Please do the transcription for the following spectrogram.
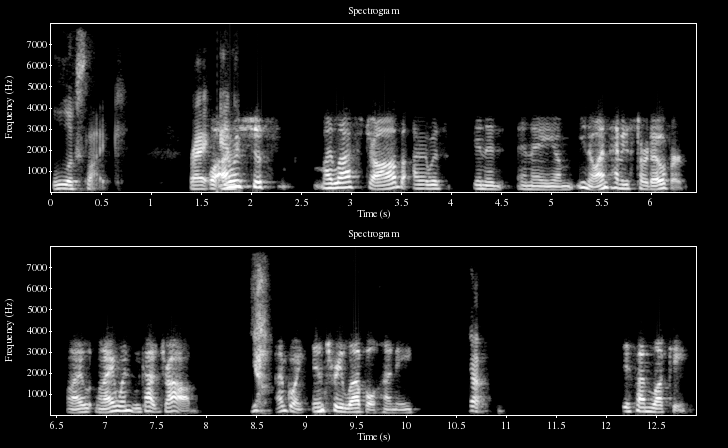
looks like, right? Well, and- I was just my last job. I was in a in a um, you know, I'm having to start over. When I when I went and got a job, yeah, I'm going entry level, honey. Yeah. If I'm lucky.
